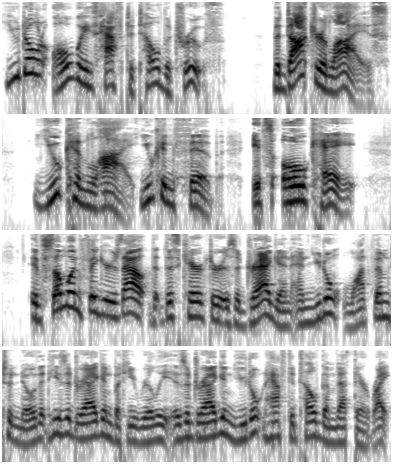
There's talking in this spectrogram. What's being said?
you don't always have to tell the truth. The doctor lies. You can lie. You can fib. It's okay. If someone figures out that this character is a dragon and you don't want them to know that he's a dragon, but he really is a dragon, you don't have to tell them that they're right.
